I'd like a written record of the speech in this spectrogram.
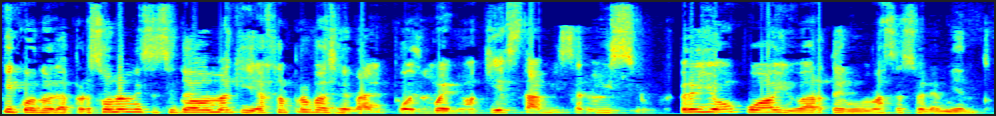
Y cuando la persona necesita un maquillaje profesional, pues bueno, aquí está mi servicio. Pero yo puedo ayudarte en un asesoramiento.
